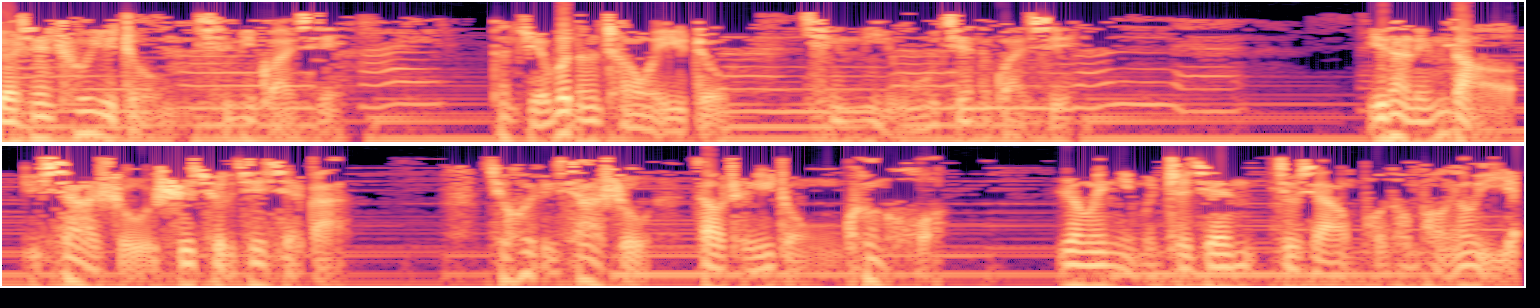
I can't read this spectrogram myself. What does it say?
表现出一种亲密关系，但绝不能成为一种亲密无间的关系。一旦领导与下属失去了界限感，就会给下属造成一种困惑，认为你们之间就像普通朋友一样，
